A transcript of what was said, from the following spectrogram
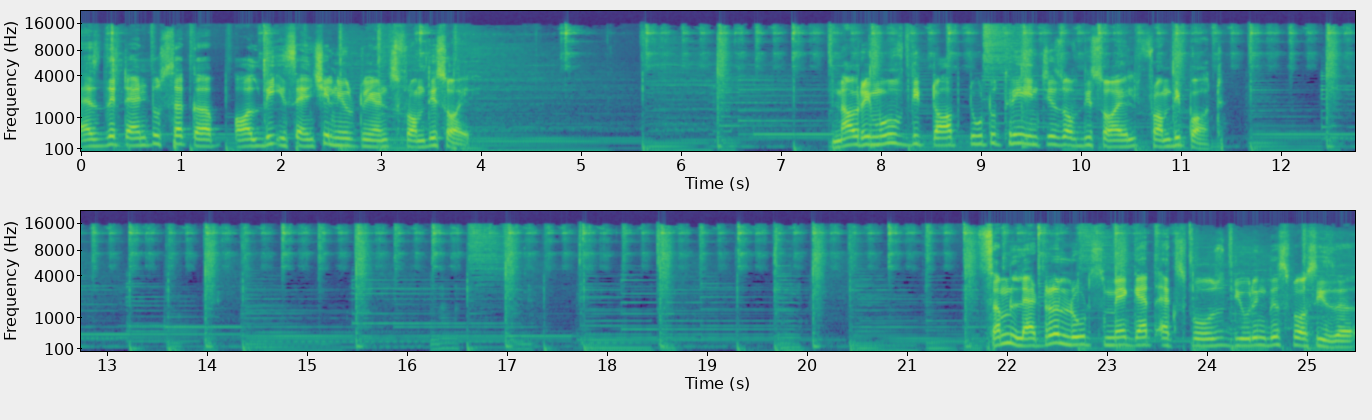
as they tend to suck up all the essential nutrients from the soil. Now remove the top 2 to 3 inches of the soil from the pot. Some lateral roots may get exposed during this procedure,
